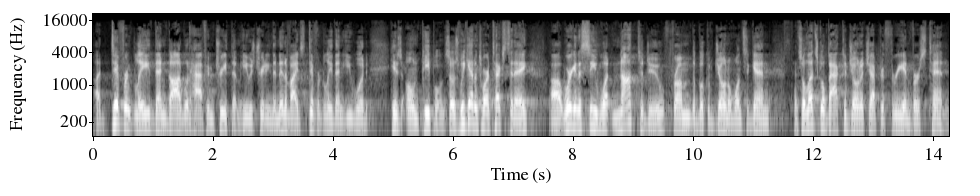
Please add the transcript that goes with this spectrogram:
uh, differently than God would have him treat them. He was treating the Ninevites differently than he would his own people. And so, as we get into our text today, uh, we're going to see what not to do from the book of Jonah once again. And so, let's go back to Jonah chapter 3 and verse 10.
